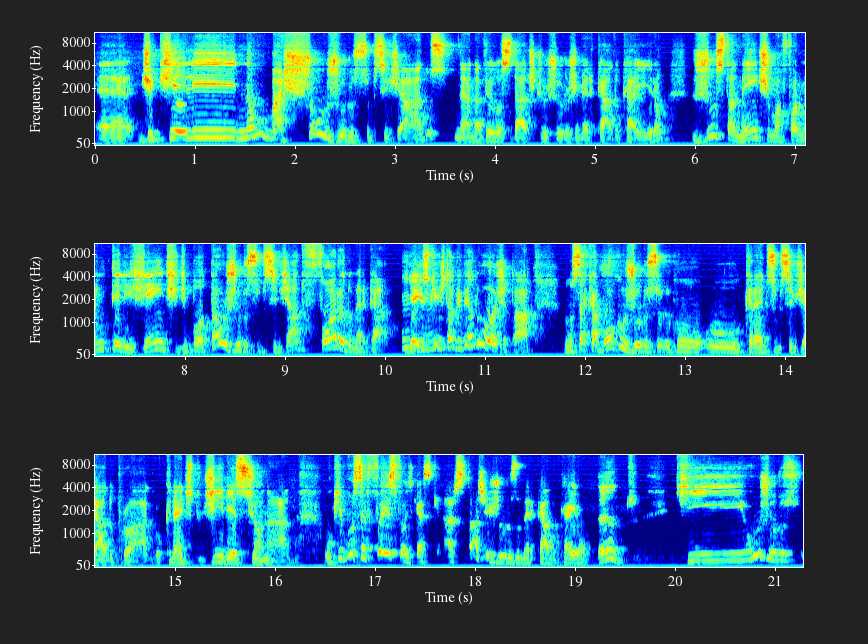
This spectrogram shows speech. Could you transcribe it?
é, de que ele não baixou os juros subsidiados né, na velocidade que os juros de mercado caíram, justamente uma forma inteligente de botar o juro subsidiado fora do mercado. Uhum. E é isso que a gente está vivendo hoje, tá? Não se acabou com o juro com o crédito subsidiado para o agro, o crédito direcionado. O que você fez foi que as, as taxas de juros do mercado caíram tanto que os juros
